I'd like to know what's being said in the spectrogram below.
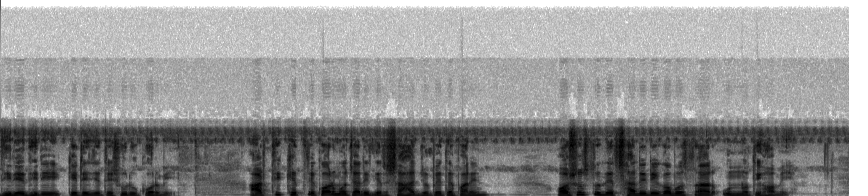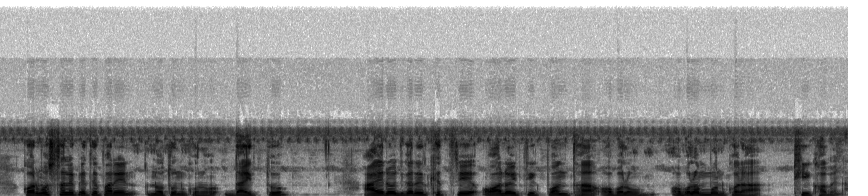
ধীরে ধীরে কেটে যেতে শুরু করবে। আর্থিক ক্ষেত্রে কর্মচারীদের সাহায্য পেতে পারেন। অসুস্থদের শারীরিক অবস্থার উন্নতি হবে। কর্মস্থলে পেতে পারেন নতুন কোনো দায়িত্ব। আয় রোজগারের ক্ষেত্রে অনৈতিক পন্থা অবলম্বন করা ঠিক হবে না।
